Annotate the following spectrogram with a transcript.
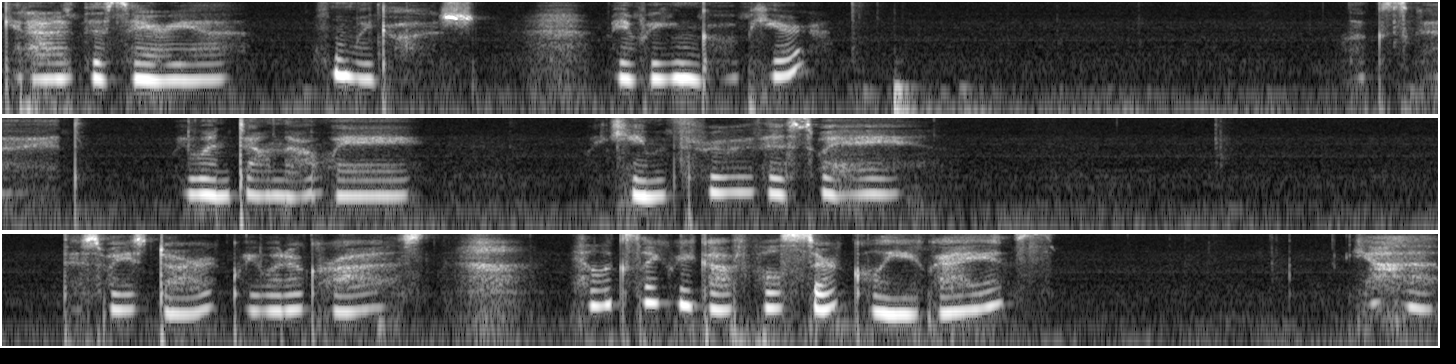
get out of this area. Oh my gosh. Maybe we can go up here. Looks good. We went down that way. We came through this way. This way's dark. We went across. It looks like we got full circle, you guys. Yeah,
